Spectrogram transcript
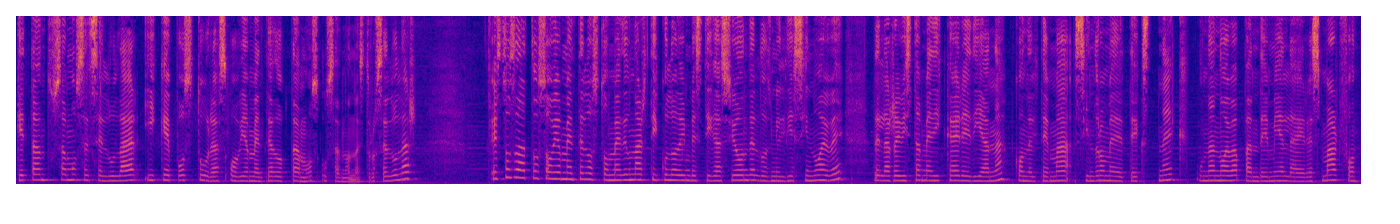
qué tanto usamos el celular y qué posturas obviamente adoptamos usando nuestro celular. Estos datos obviamente los tomé de un artículo de investigación del 2019 de la revista médica Herediana con el tema síndrome de TextNeck, una nueva pandemia en la era smartphone.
